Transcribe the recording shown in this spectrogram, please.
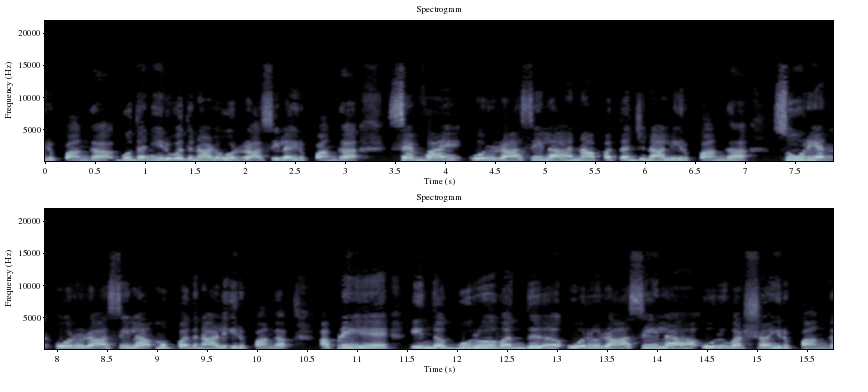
இருப்பாங்க. புதன் இருபது நாள் ஒரு ராசியில இருப்பாங்க. செவ்வாய் ஒரு ராசியில நாற்பத்தஞ்சு நாள் இருப்பாங்க. சூரியன் ஒரு ராசியில முப்பது நாள் இருப்பாங்க. அப்படியே இந்த குரு வந்து ஒரு ராசியில ஒரு வருஷம் இருப்பாங்க.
